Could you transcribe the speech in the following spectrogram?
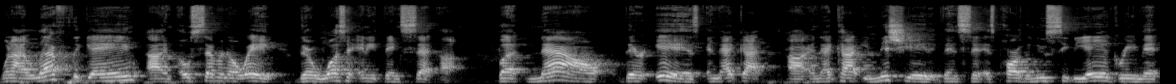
when I left the game uh, in 07, 08, there wasn't anything set up. But now there is, and that got uh, and that got initiated, Vincent, as part of the new CBA agreement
